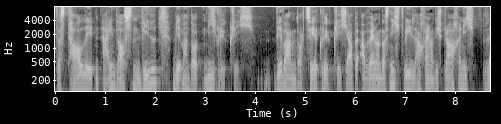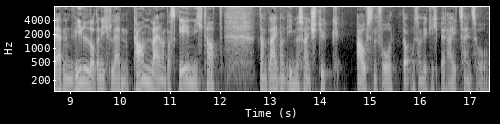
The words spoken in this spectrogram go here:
das Talleben einlassen will, wird man dort nie glücklich. Wir waren dort sehr glücklich, aber, aber wenn man das nicht will, auch wenn man die Sprache nicht lernen will oder nicht lernen kann, weil man das Gehen nicht hat, dann bleibt man immer so ein Stück außen vor. Dort muss man wirklich bereit sein, so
